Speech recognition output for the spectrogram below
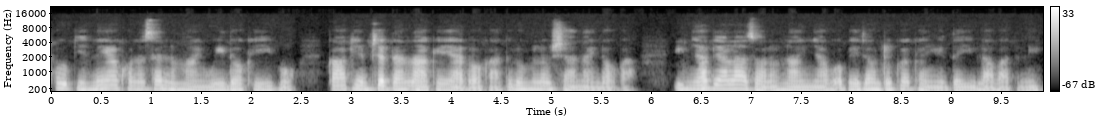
ထို့ပြင်282မိုင်ဝေးသောခရီးကိုကားဖြင့်ဖြတ်တန်းလာခဲ့ရသောအခါသူတို့မလှုပ်ရှားနိုင်တော့ပါ ဤများပြားလာစွာသောနိုင်များကိုအဘယ်ကြောင့်ဒုက္ခခံ၍တည်ယူလာပါသနည်း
